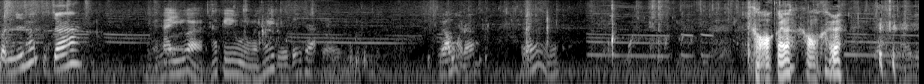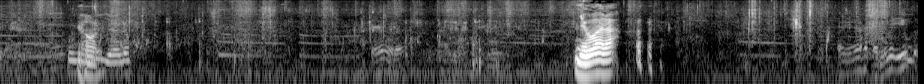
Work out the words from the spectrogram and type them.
bình gì hết rồi cha? Hay quá à. nó kêu rồi mà thấy. Tiếng sát rồi giống rồi đó khọt rồi đó khọt rồi. đó Rồi. nhựa rồi đó nó hết bình nó mới yếu đó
